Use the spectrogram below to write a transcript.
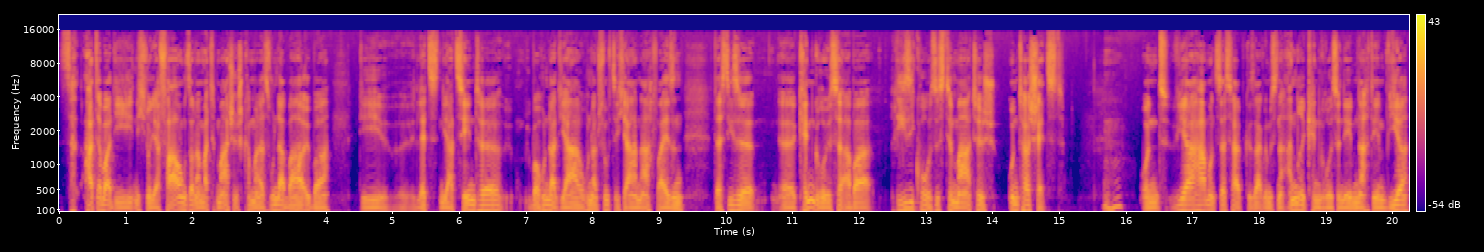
Es hat aber die, nicht nur die Erfahrung, sondern mathematisch kann man das wunderbar über die äh, letzten Jahrzehnte, über 100 Jahre, 150 Jahre nachweisen, dass diese äh, Kenngröße aber Risiko systematisch unterschätzt. Mhm. Und wir haben uns deshalb gesagt, wir müssen eine andere Kenngröße nehmen, nachdem wir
